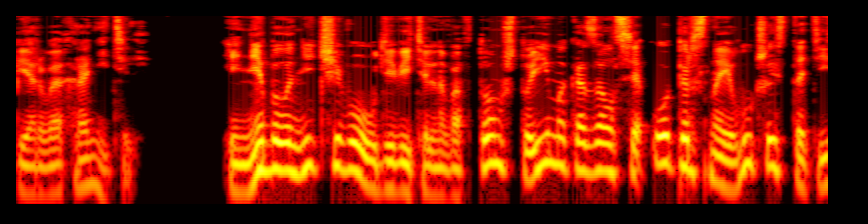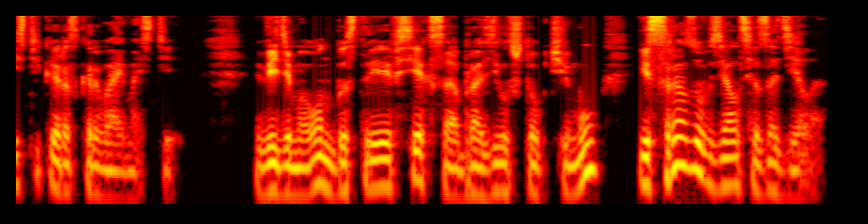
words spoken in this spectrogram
первый охранитель. И не было ничего удивительного в том, что им оказался опер с наилучшей статистикой раскрываемости. Видимо, он быстрее всех сообразил, что к чему, и сразу взялся за дело.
